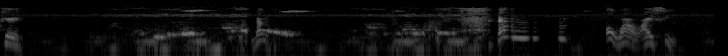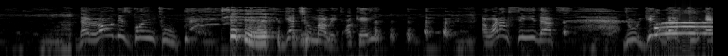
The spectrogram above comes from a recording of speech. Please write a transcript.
Okay. Then, then, oh wow, I see. The Lord is going to get you married, okay? And what I'm seeing that you give birth to a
